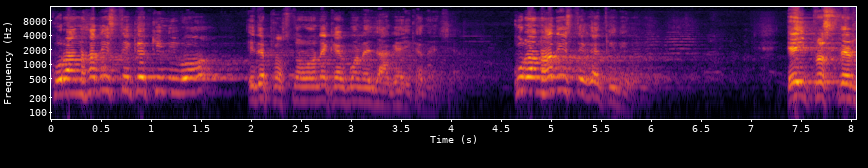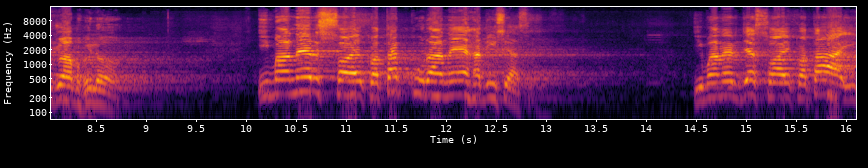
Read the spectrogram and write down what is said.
কোরআন হাদিস থেকে কি নিব? এটা প্রশ্ন অনেকের মনে জাগে এখানে এসে। কোরআন হাদিস থেকে কি নিব? এই প্রশ্নের জবাব হইল, ইমানের ছয় কথা কোরআনে হাদিসে আছে। ইমানের যে ছয় কথা, এই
